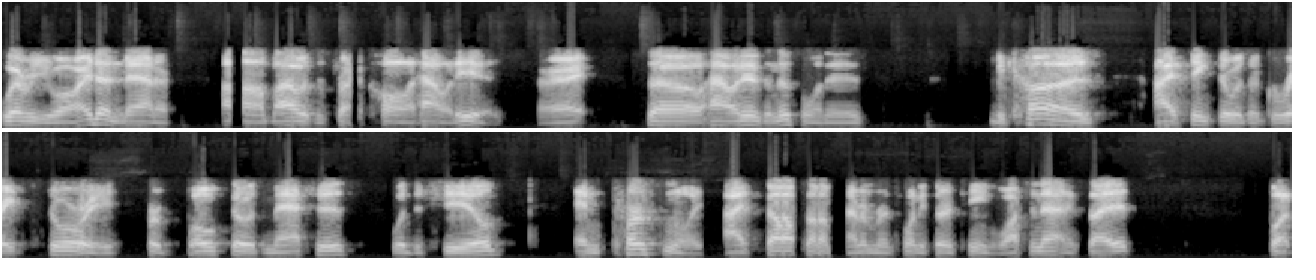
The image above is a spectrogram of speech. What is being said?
whoever you are. It doesn't matter. Um, I always just try to call it how it is. All right. So how it is in this one is because I think there was a great story for both those matches with the Shield. And personally, I felt something. I remember in 2013 watching that and excited, but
